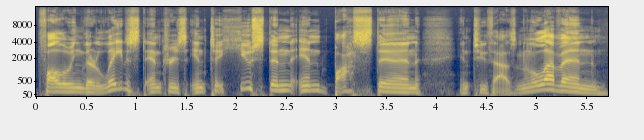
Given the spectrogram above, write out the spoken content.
following their latest entries into Houston and Boston in 2011.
